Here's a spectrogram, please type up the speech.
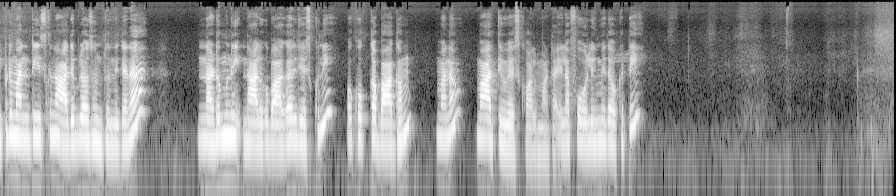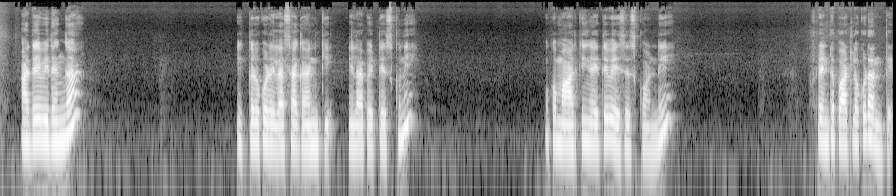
ఇప్పుడు మనం తీసుకున్న ఆది బ్లౌజ్ ఉంటుంది కదా నడుముని నాలుగు భాగాలు చేసుకుని ఒక్కొక్క భాగం మనం మార్కింగ్ వేసుకోవాలన్నమాట. ఇలా ఫోల్డింగ్ మీద ఒకటి అదేవిధంగా ఇక్కడ కూడా ఇలా సగానికి ఇలా పెట్టేసుకుని ఒక మార్కింగ్ అయితే వేసేసుకోండి. ఫ్రంట్ పార్ట్లో కూడా అంతే.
